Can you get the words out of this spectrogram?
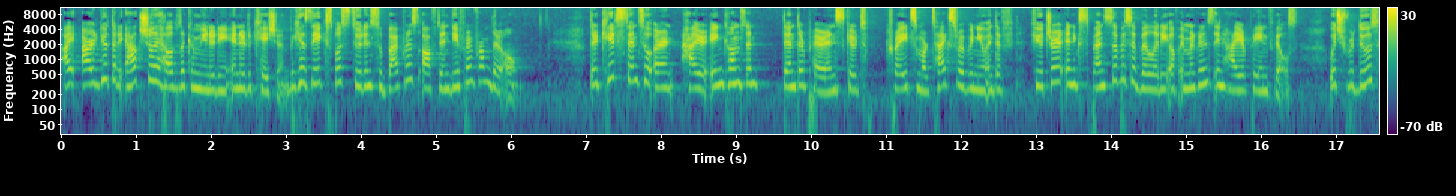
I argue that it actually helps the community in education because they expose students to backgrounds often different from their own. Their kids tend to earn higher incomes than, than their parents, creates more tax revenue in the f- future, and expands the visibility of immigrants in higher paying fields, which reduce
